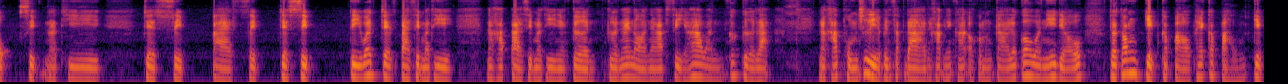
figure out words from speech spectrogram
60 นาที 70 80 70 ตีว่า 7 80 นาทีนะครับ 80 นาทีเนี่ยเกินเกินแน่นอนนะครับ 4-5 วันก็เกินละ นะครับผมเฉลี่ยเป็นสัปดาห์นะครับในการออกกำลังกาย แล้วก็วันนี้เดี๋ยวจะต้องเก็บกระเป๋าแพ็คกระเป๋า เก็บ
